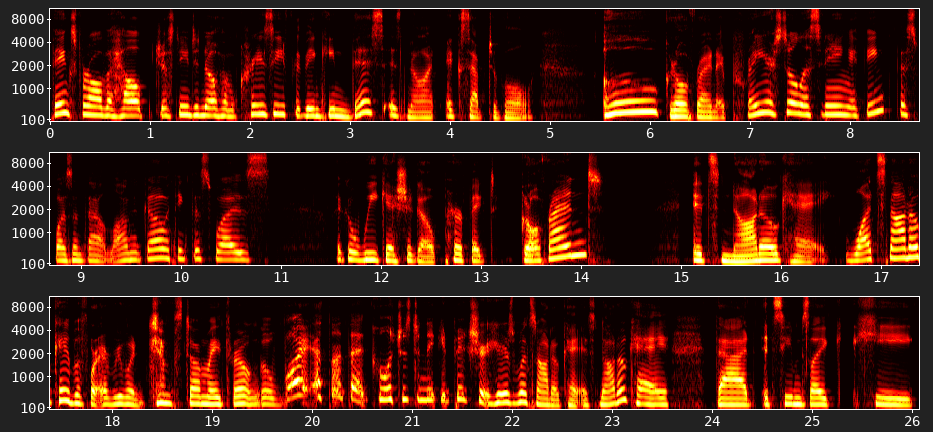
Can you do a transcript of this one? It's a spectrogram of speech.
Thanks for all the help. Just need to know if I'm crazy for thinking this is not acceptable. Oh, girlfriend, I pray you're still listening. I think this wasn't that long ago. I think this was like a weekish ago. Perfect. Girlfriend, it's not okay. What's not okay before everyone jumps down my throat and go, What? That's not that cool. It's just a naked picture. Here's what's not okay. It's not okay that it seems like he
